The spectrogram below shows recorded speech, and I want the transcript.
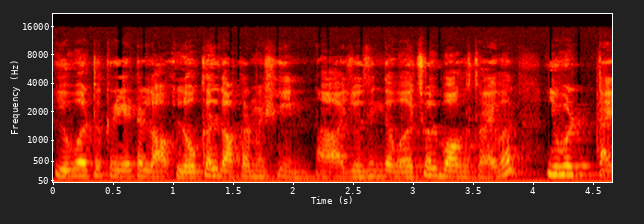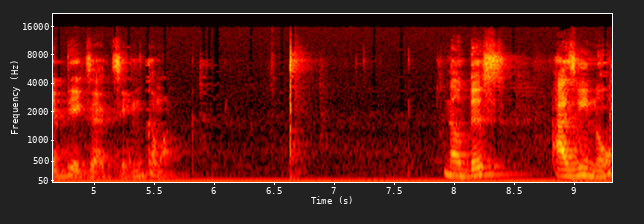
you were to create a lo local Docker machine uh, using the VirtualBox driver, you would type the exact same command. Now this, as we know,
